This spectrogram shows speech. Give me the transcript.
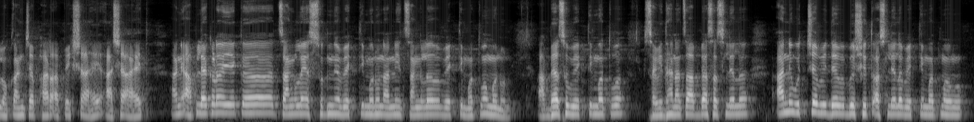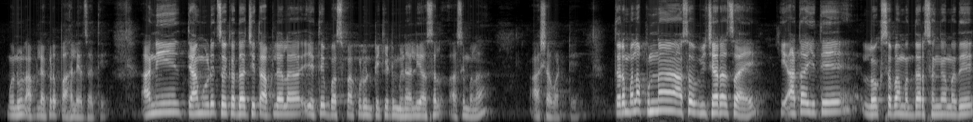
लोकांच्या फार अपेक्षा आहे आशा आहेत. आणि आपल्याकडं एक चांगलं सुज्ञ व्यक्ती म्हणून आणि चांगलं व्यक्तिमत्व म्हणून अभ्यासू व्यक्तिमत्व संविधानाचा अभ्यास असलेलं आणि उच्च विद्याविभूषित असलेलं व्यक्तिमत्व म्हणून आपल्याकडं पाहिल्या जाते. आणि त्यामुळेच कदाचित आपल्याला येथे बसपाकडून तिकीट मिळाली असेल असे मला आशा वाटते. तर मला पुन्हा असं विचारायचं आहे की आता इथे लोकसभा मतदारसंघामध्ये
